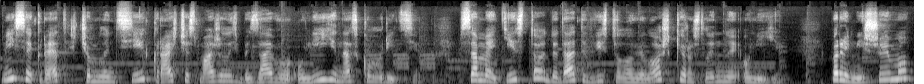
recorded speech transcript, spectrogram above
Мій секрет, що млинці краще смажились без зайвої олії на сковорідці. В саме тісто додати 2 столові ложки рослинної олії. Перемішуємо.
